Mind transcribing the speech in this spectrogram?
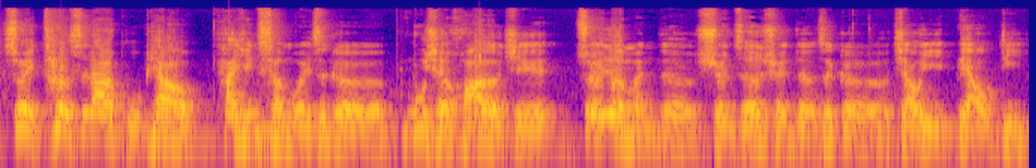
所以特斯拉的股票它已经成为这个目前华尔街最热门的选择权的这个交易标的。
